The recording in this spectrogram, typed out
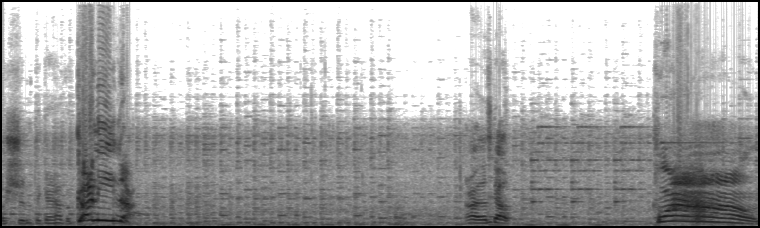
I shouldn't think I have a gun either. Alright, let's go. Clown!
